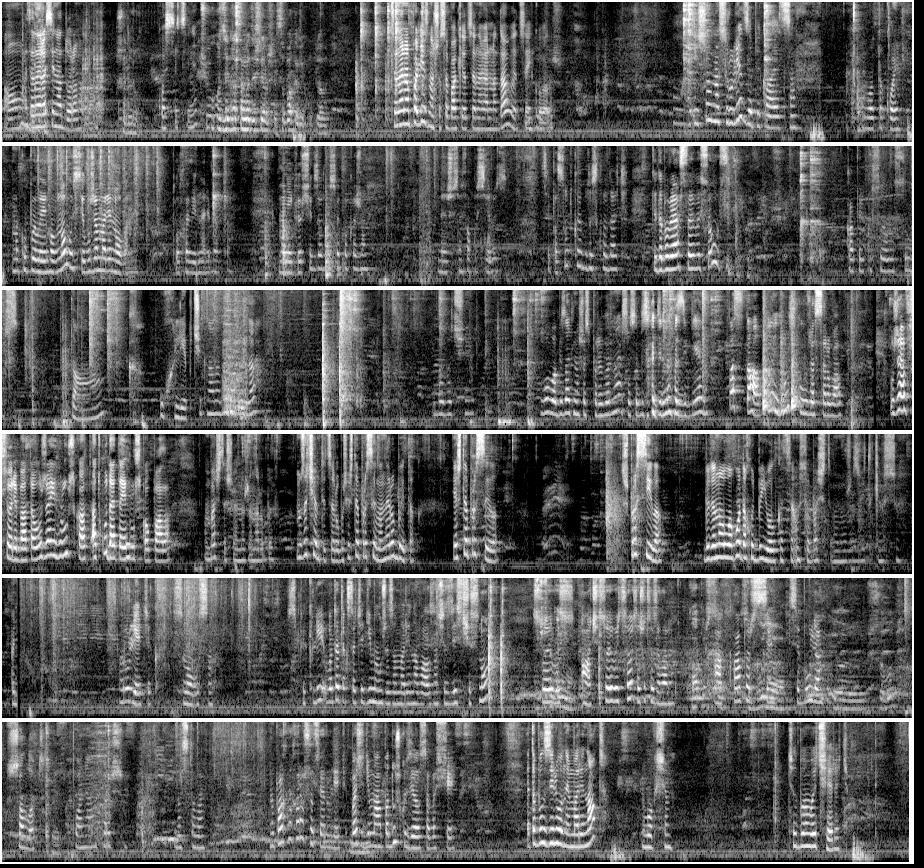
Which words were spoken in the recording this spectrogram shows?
О, а це, мабуть, сіна дорого, правда? Що дорого? Костіці, ні? Чого? Ось якраз саме дешевше, собаками купляли. Це, мабуть, полезно, що собаки оце, мабуть, дали, цей ковалиш. І ще у нас рулет запікається. Вот такой. Ми купили його в новусі, вже маринований. Плохо видно, ребята. Маникюрчик заодно свой покажу. Да, щось не фокусується. Це посудку я буду складати. Ти додаєш соєвий соус? Капельку соєвого соусу. Так. У хлебчик надо добавить, да? Бубачей. Вова обязательно щось переверне, щось обязательно розіб'є. Постав, ту ігрушку вже сорвав. Уже все, ребята, уже ігрушка. От- Откуда ця ігрушка впала? Бачите, що він уже наробив? Ну зачем ти це робиш? Я ж тебе просила, не роби так. Я ж тебе просила. Ж просила. Бо до Нового года хоч би йолка це. Ось, бачите, воно вже звідки ось. Рулетик с новуса. Спекли. Вот это, кстати, Дима уже замариновал. Значит, здесь чеснок, соевый, а, соевый соус. А что это зелено? Каперси, А, каперси, цибуля, цибуля, е, шалот. шалот. Поняла, хорошо. Доставай. Ну, пахнет хорошо цей рулетик. Бачиш, Дима подушку сделал с овощей. Это был зеленый маринад. В общем. Сейчас будем вечерять.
